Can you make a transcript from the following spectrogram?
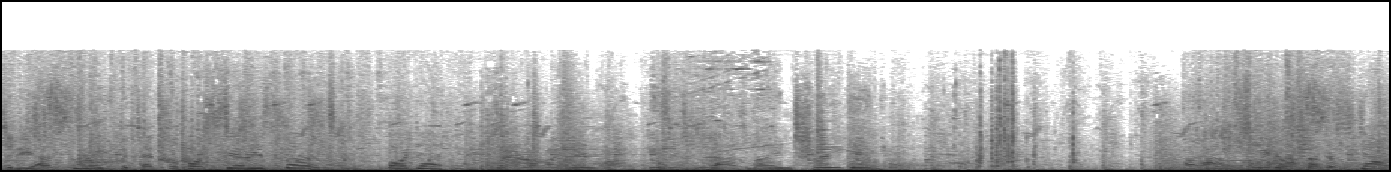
Electricity has great potential for serious burns or death. Isn't plasma intriguing? Perhaps we don't understand.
